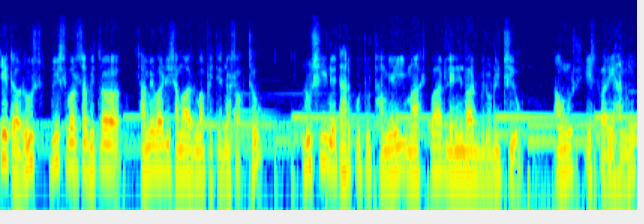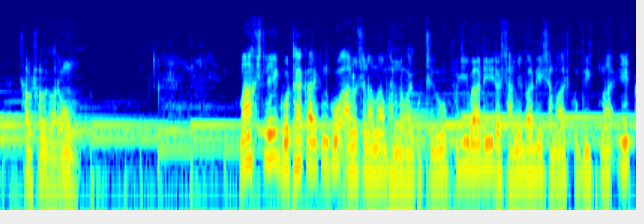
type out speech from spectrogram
के त रुस बिस वर्षभित्र साम्यवादी समाजमा फित्रिन सक्थ्यो? रुसी नेताहरूको त्यो ठम्याइ मार्क्सवाद लेनिनवाद विरोधी थियो। आउनुहोस् यसबारे हामी छलफल गरौँ। मार्क्सले गोठा कार्यक्रमको आलोचनामा भन्नुभएको थियो पुँजीवादी र साम्यवादी समाजको बिचमा एक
